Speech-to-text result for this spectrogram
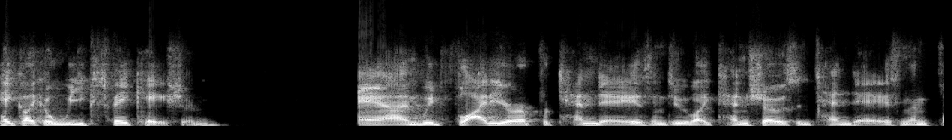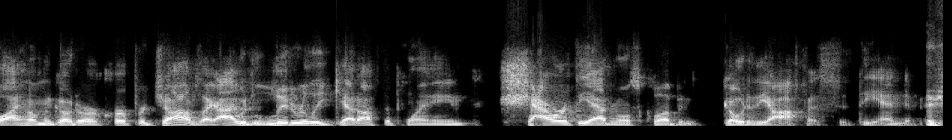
take like a week's vacation and we'd fly to Europe for 10 days and do like 10 shows in 10 days and then fly home and go to our corporate jobs. Like I would literally get off the plane, shower at the Admirals Club, and go to the office at the end of it.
